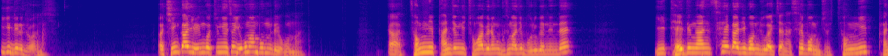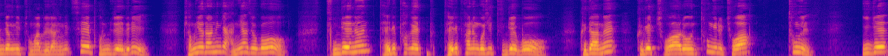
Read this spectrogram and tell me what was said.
이게 눈에 들어와야지. 아, 지금까지 읽은 것 중에서 이것만 보면 돼 이것만. 야 정립 반정립 종합이라는 건 무슨 말인지 모르겠는데 이 대등한 세 가지 범주가 있잖아. 세 범주. 정립, 반정립, 종합이라는 게 세 범주 애들이 병렬하는 게 아니야, 저거. 두 개는 대립하게, 대립하는 것이 두 개고, 그 다음에 그게 조화로운 통일, 조화, 통일. 이게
